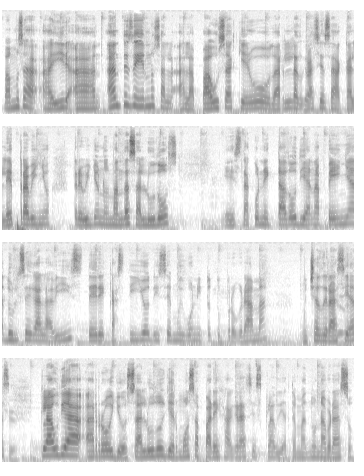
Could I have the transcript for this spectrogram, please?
Vamos a, a ir, a- antes de irnos a la, a la pausa, quiero darle las gracias a Caleb Traviño. Treviño nos manda saludos. Está conectado Diana Peña, Dulce Galaviz, Tere Castillo, dice muy bonito tu programa. Muchas gracias. Claudia Arroyo, saludos y hermosa pareja. Gracias, Claudia, te mando un abrazo.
